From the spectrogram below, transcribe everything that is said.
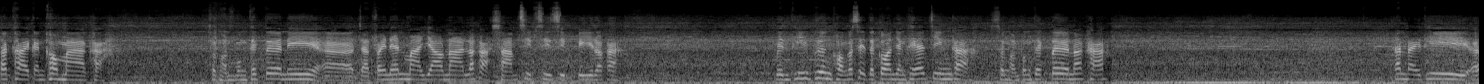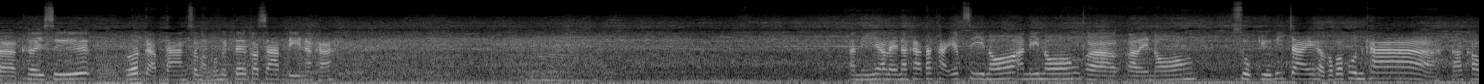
ทักทายกันเข้ามาค่ะสมนวงศ์แท็กเตอร์นี่จัดไฟแนนซ์มายาวนานแล้วค่ะ 30-40 ปีแล้วค่ะ เป็นที่พึ่งของเกษตรกรอย่างแท้จริงค่ะสงวนพงษ์แท็กเตอร์นะคะ ท่านใดที่เคยซื้อรถกับทางสงวนพงษ์แท็กเตอร์ก็ทราบดีนะคะอันนี้อะไรนะคะทักทาย FC เนาะอันนี้น้องออะไรน้องสุขอยู่ที่ใจค่ะขอบพระคุณค่ะถ้าเข้า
